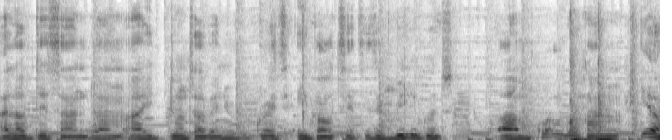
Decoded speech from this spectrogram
i love this and um, i don't have any regrets about it. It's a really good um and yeah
